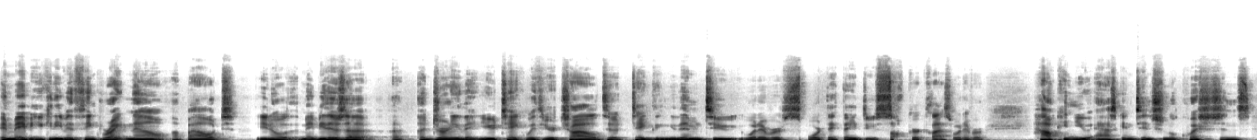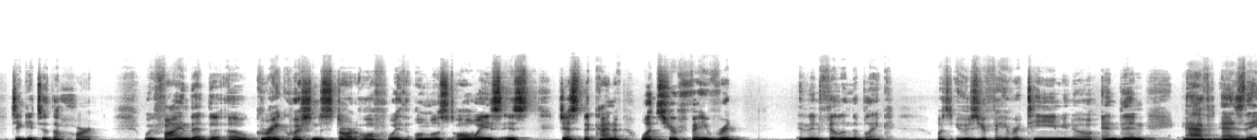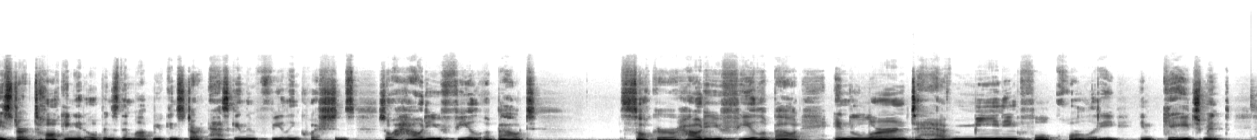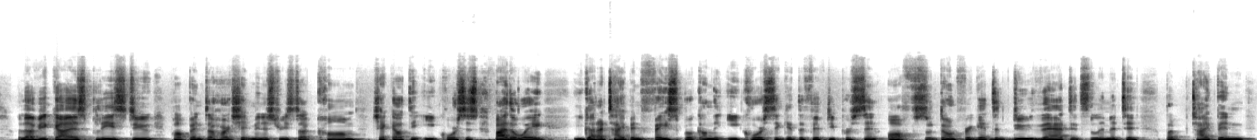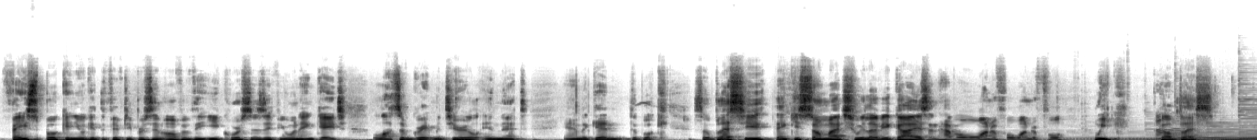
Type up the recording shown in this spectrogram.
And maybe you can even think right now about, you know, maybe there's a, a, a journey that you take with your child to taking mm-hmm. them to whatever sport that they do, soccer class, whatever. How can you ask intentional questions to get to the heart? We find that the, a great question to start off with almost always is just the kind of what's your favorite, and then fill in the blank. What's who's your favorite team? you know and then as they start talking it opens them up. You can start asking them feeling questions. So how do you feel about soccer? Or how do you feel about and learn to have meaningful quality engagement love you guys. Please do pop into heartshapeministries.com. Check out the e courses. By the way, you got to type in Facebook on the e course to get the 50% off. So don't forget to do that. It's limited, but type in Facebook and you'll get the 50% off of the e courses if you want to engage. Lots of great material in that. And again, the book. So bless you. Thank you so much. We love you guys and have a wonderful, wonderful week. Bye. God bless.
